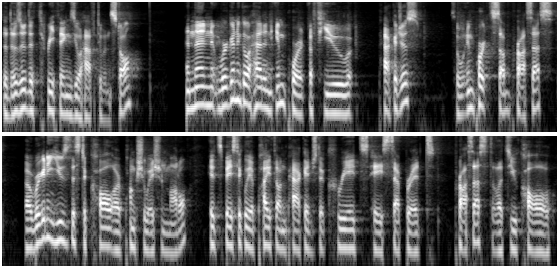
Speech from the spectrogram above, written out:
So those are the three things you'll have to install. And then we're going to go ahead and import a few packages. So we'll import subprocess. Uh, we're going to use this to call our punctuation model. It's basically a Python package that creates a separate process that lets you call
